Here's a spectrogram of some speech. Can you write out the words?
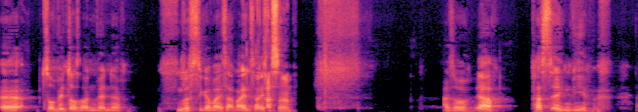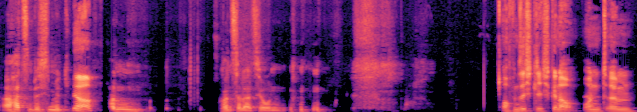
äh, zur Wintersonnenwende, lustigerweise am 21. Krass, ne? Also ja, passt irgendwie. Er hat es ein bisschen mit, mit Ja, Sonnenkonstellationen. offensichtlich, genau. Und ähm,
